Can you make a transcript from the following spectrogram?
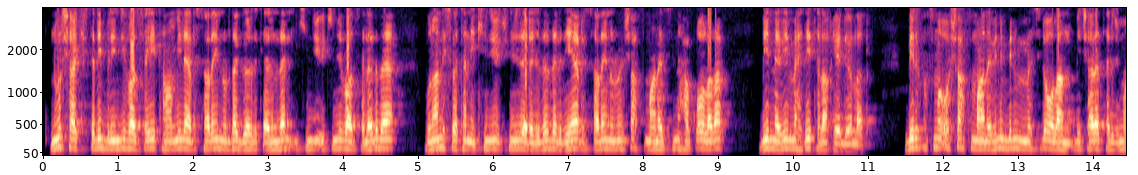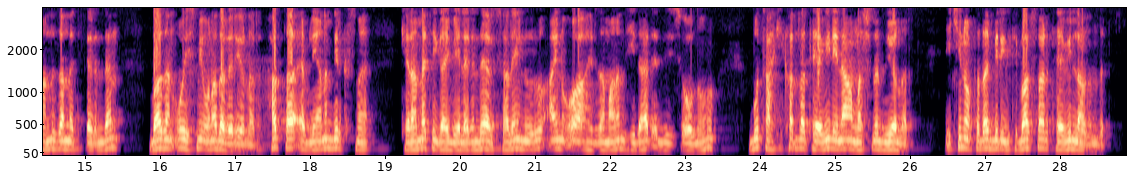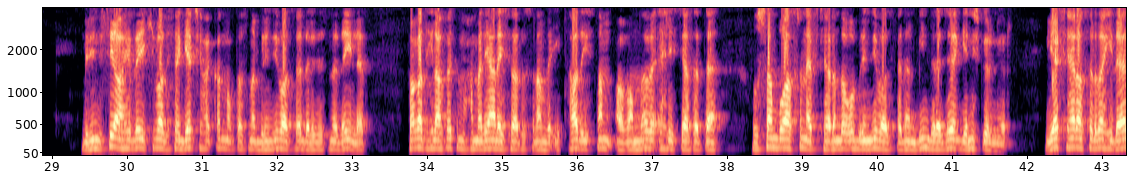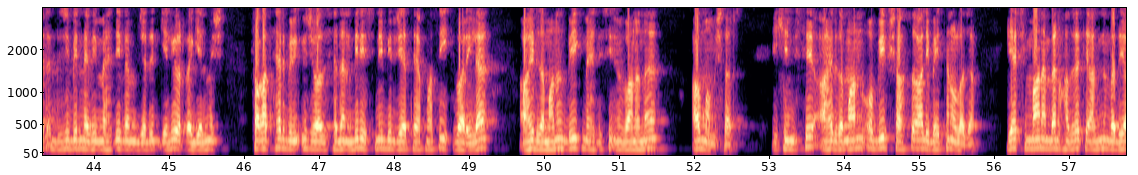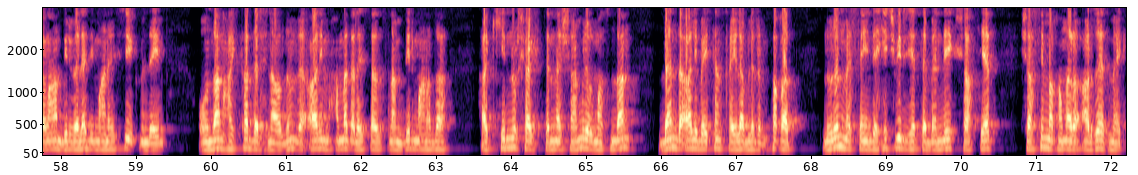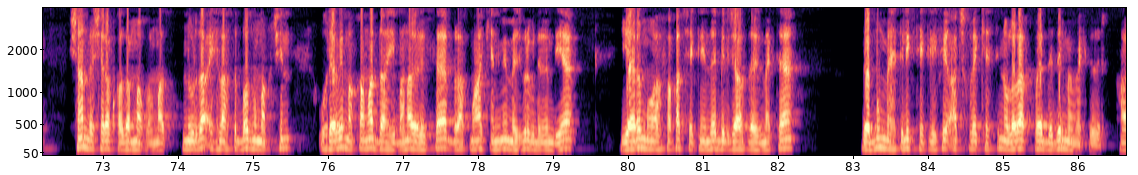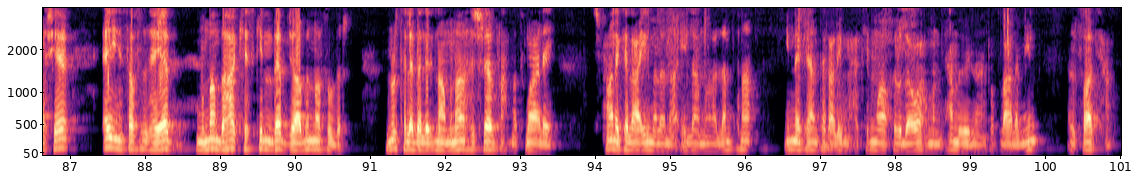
Nur şakirtleri birinci vazifeyi tamamıyla Risale-i Nur'da gördüklerinden ikinci, üçüncü vazifeleri de buna nispeten ikinci, üçüncü derecededir diye Risale-i Nur'un şahs manevisini haklı olarak bir nevi Mehdi telakki ediyorlar. Bir kısmı o şahs manevinin bir mümessili olan biçare tercümanını zannettiklerinden bazen o ismi ona da veriyorlar. Hatta evliyanın bir kısmı keramet-i gaybiyelerinde Risale-i Nur'u aynı o ahir zamanın hidayet edicisi olduğunu bu tahkikatla tevil ile anlaşılır diyorlar. İki noktada bir iltibas var, tevil lazımdır. Birincisi ahirde iki vazife gerçi hakikat noktasında birinci vazife derecesinde değiller. Fakat hilafet-i Muhammediye aleyhissalatü vesselam ve İttihad-ı İslam avamda ve ehli siyasette hususan bu asrın efkarında o birinci vazifeden bin derece geniş görünüyor. Gerçi her asırda hidayet edici bir nevi Mehdi ve müceddit geliyor ve gelmiş. Fakat her biri üç vazifeden birisini bir cihete yapması itibariyle ahir zamanın büyük Mehdisi ünvanını almamışlar. İkincisi ahir zamanın o büyük şahsı Ali Beyt'ten olacak. Gerçi manen ben Hazreti Ali'nin radıyallahu anh bir veled-i manevisi hükmündeyim. Ondan hakikat dersini aldım ve Ali Muhammed aleyhisselatü vesselam bir manada hakiki nur şakirtlerine şamil olmasından ben de Ali Beyt'ten sayılabilirim. Fakat nurun mesleğinde hiçbir cihette benlik, şahsiyet, şahsi makamları arzu etmek, şan ve şeref kazanmak olmaz. Nurda ihlası bozmamak için uhrevi makamat dahi bana verilse bırakmaya kendimi mecbur bilirim diye yarı muvaffakat şeklinde bir cevap verilmekte ve bu mehdilik teklifi açık ve kesin olarak reddedilmemektedir. Haşiye, ey insafsız heyet, bundan daha keskin red cevabın nasıldır? نور طلبة الذين آمنا هشرف رحمة الله عليه. سبحانك لا علم لنا إلا ما علمتنا. إنك أنت العليم الحكيم. وآخر دعواهم الحمد لله رب العالمين. الفاتحة.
